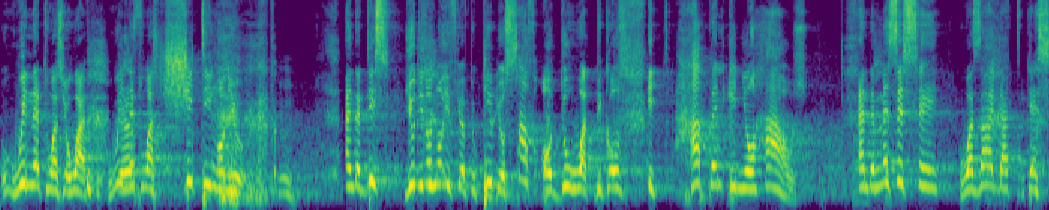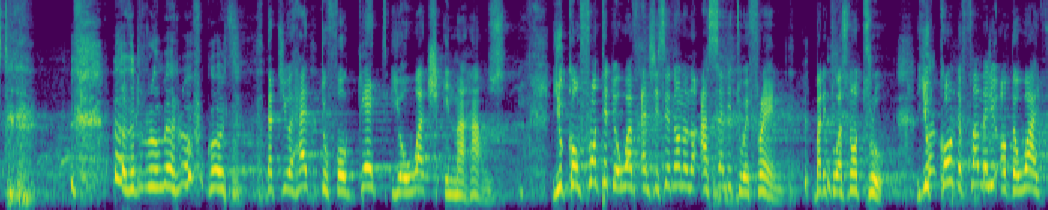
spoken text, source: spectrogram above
Winnet was your wife. Winnet Yes. was cheating on you. Hmm. And that this, you did not know if you have to kill yourself or do what because it happened in your house. And the message say, was I that test That's a true man of God. that you had to forget your watch in my house? You confronted your wife and she said, No, no, no, I sent it to a friend. But it was not true. You called the family of the wife.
